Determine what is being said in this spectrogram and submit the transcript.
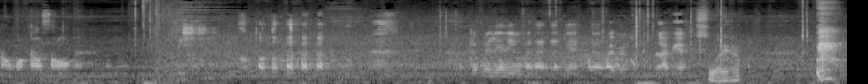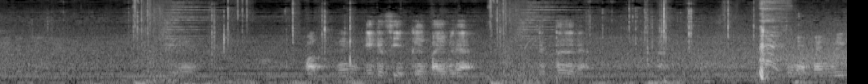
น้องบอกเก้าสองอะก็ไม่เร็วขนาดนั้นเนี่ยก็ไปเป็นของขนาดไงสวยครับบอดแม่งเอกซีฟเกินไปไหมเนี่ยเซนเตอร์เนี่ยคือแบบแม่งวิ่ง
